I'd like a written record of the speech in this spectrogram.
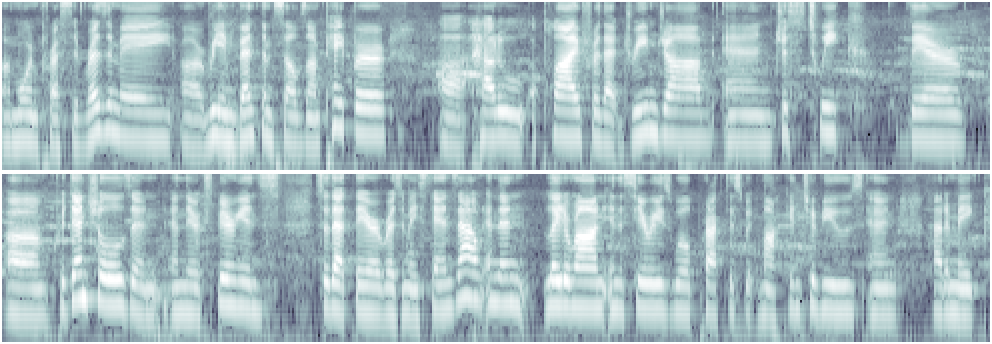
a more impressive resume, uh, reinvent themselves on paper, uh, how to apply for that dream job, and just tweak their um, credentials and, and their experience so that their resume stands out. And then later on in the series, we'll practice with mock interviews and how to make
